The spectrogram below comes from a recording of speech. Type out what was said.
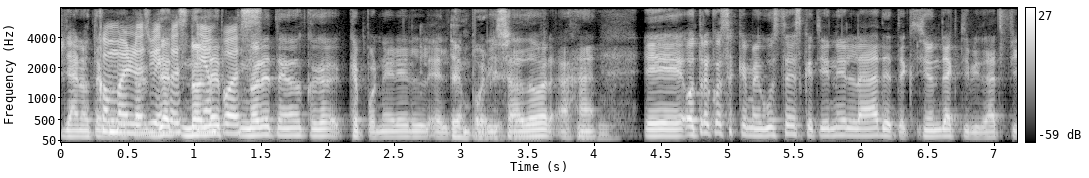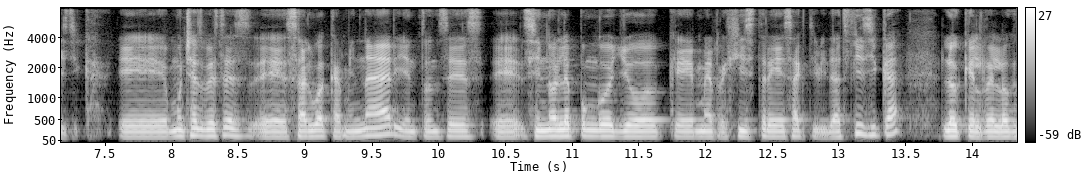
Ya no Como en los viejos tiempos. no le tengo que, poner el, temporizador. Ajá. otra cosa que me gusta es que tiene la detección de actividad física. muchas veces salgo a caminar y entonces, si no le pongo yo que me registre esa actividad física, lo que el reloj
